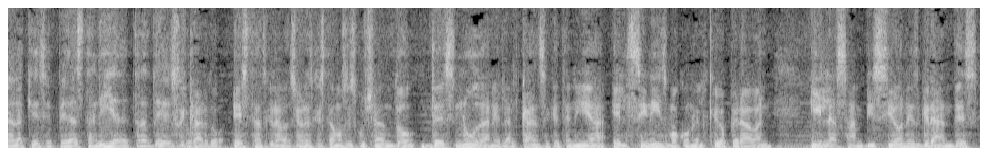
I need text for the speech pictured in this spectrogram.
señala que Cepeda estaría detrás de esto. Ricardo, estas grabaciones que estamos escuchando desnudan el alcance que tenía, el cinismo con el que operaban y las ambiciones grandes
